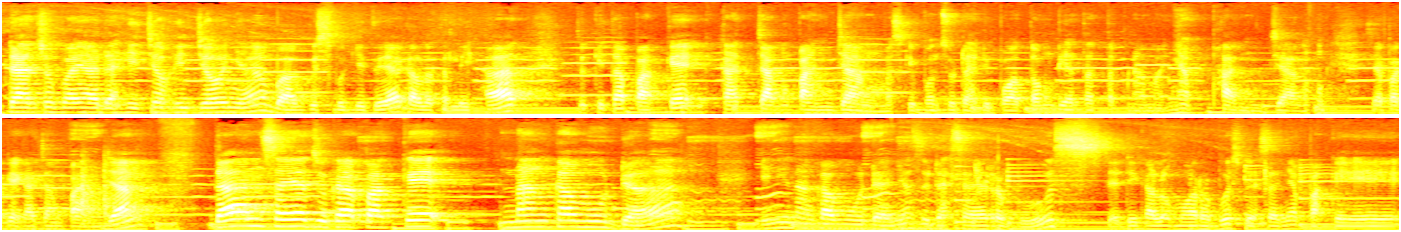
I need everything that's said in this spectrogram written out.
dan supaya ada hijau-hijaunya bagus begitu ya kalau terlihat. Itu kita pakai kacang panjang. Meskipun sudah dipotong dia tetap namanya panjang. Saya pakai kacang panjang. Dan saya juga pakai nangka muda. Ini nangka mudanya sudah saya rebus. Jadi kalau mau rebus biasanya pakai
